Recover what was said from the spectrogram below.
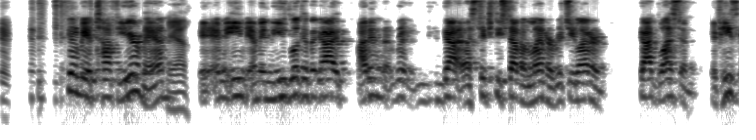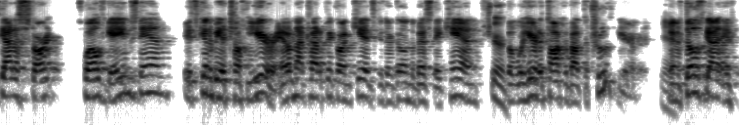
it's going to be a tough year, man. Yeah. I mean, I mean, you look at the guy. I didn't got a 67 Leonard, Richie Leonard. God bless him. If he's got to start 12 games, Dan, it's going to be a tough year. And I'm not trying to pick on kids because they're doing the best they can. Sure. But we're here to talk about the truth here. Yeah. And if those guys, if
